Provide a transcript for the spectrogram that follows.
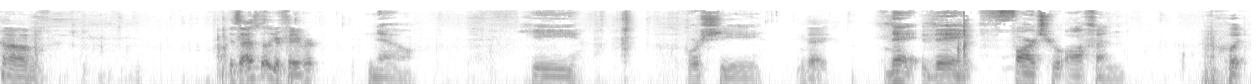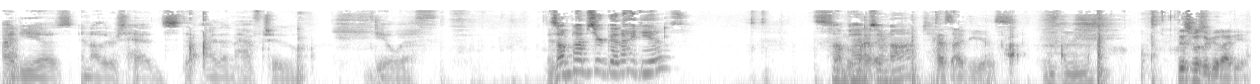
Um, is Asdol your favorite? No. He or she They. they they far too often put ideas in others' heads that I then have to deal with. And sometimes they're good ideas. Sometimes they're not. Has ideas. This was a good idea.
